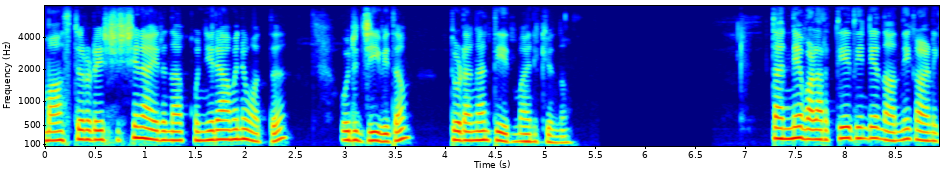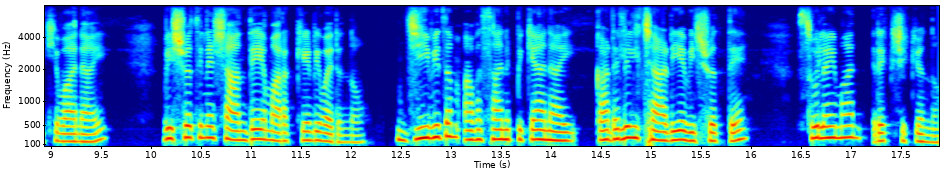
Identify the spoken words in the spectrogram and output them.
മാസ്റ്ററുടെ ശിഷ്യനായിരുന്ന കുഞ്ഞിരാമനുമൊത്ത് ഒരു ജീവിതം തുടങ്ങാൻ തീരുമാനിക്കുന്നു. തന്നെ വളർത്തിയതിന്റെ നന്ദി കാണിക്കുവാനായി വിശ്വത്തിന് ശാന്തയെ മറക്കേണ്ടി വരുന്നു. ജീവിതം അവസാനിപ്പിക്കാനായി കടലിൽ ചാടിയ വിശ്വത്തെ സുലൈമാൻ രക്ഷിക്കുന്നു.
